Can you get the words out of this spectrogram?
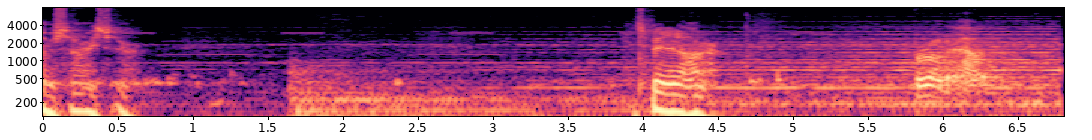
I'm sorry, sir. It's been an honor. Verona out.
